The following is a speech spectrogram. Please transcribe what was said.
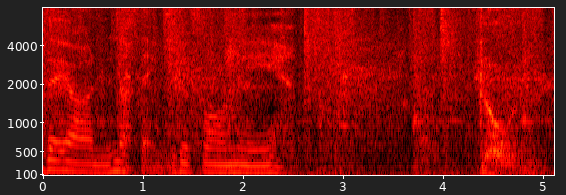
They are nothing before me. Going.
